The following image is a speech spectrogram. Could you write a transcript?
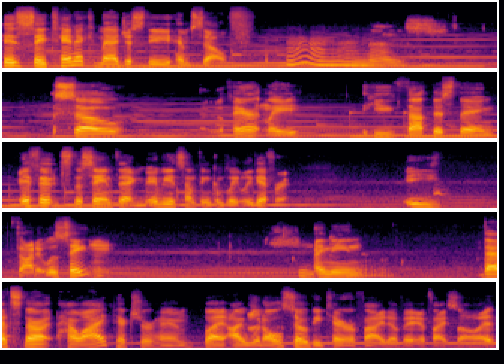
his satanic majesty himself. Mm. Nice. So apparently, he thought this thing, if it's the same thing, maybe it's something completely different. He thought it was Satan. I mean- That's not how I picture him, but I would also be terrified of it if I saw it.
